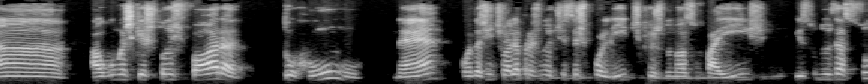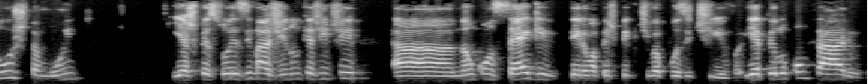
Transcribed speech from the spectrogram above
ah, algumas questões fora do rumo, né? Quando a gente olha para as notícias políticas do nosso país, isso nos assusta muito. E as pessoas imaginam que a gente ah, não consegue ter uma perspectiva positiva. E é pelo contrário.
